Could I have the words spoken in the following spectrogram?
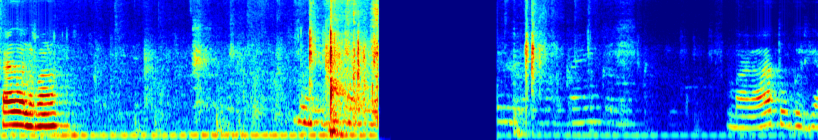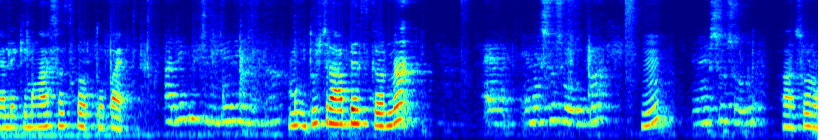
काय झालं बाळा? बाळा तू घरी आले की मग असंच करतो पाय. मग दुसरा अभ्यास कर ना. हं? सोडू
